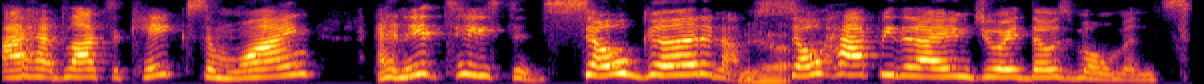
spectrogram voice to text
I had lots of cake, some wine, and it tasted so good and i'm yeah. so happy that i enjoyed those moments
